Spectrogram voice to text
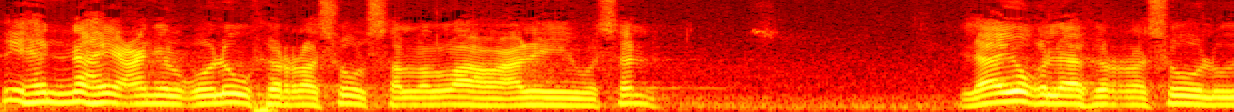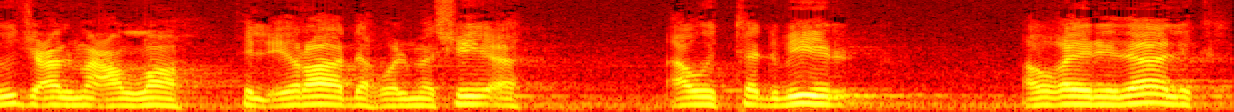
فيه النهي عن الغلو في الرسول صلى الله عليه وسلم. لا يغلى في الرسول ويجعل مع الله في الإرادة والمشيئة أو التدبير أو غير ذلك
